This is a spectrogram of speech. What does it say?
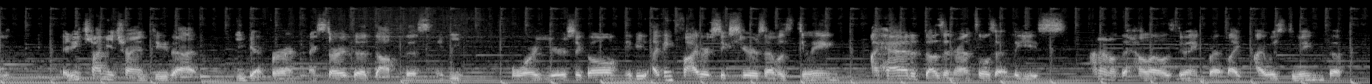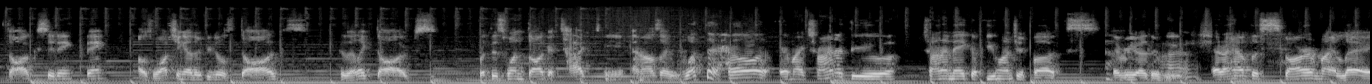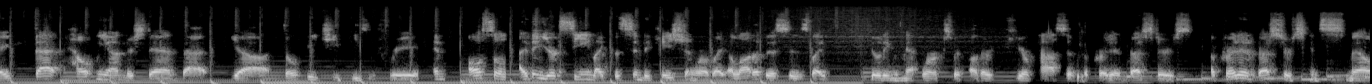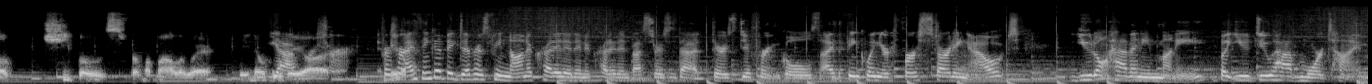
Anytime you try and do that, you get burned. I started to adopt this maybe four years ago, maybe I think five or six years I was doing, I had a dozen rentals at least. I don't know what the hell I was doing, but like I was doing the dog sitting thing. I was watching other people's dogs because I like dogs. But this one dog attacked me, and I was like, "What the hell am I trying to do? Trying to make a few hundred bucks every oh other gosh. week, and I have the scar on my leg." That helped me understand that, yeah, don't be cheap, easy, free. And also, I think you're seeing like the syndication world. Like a lot of this is like building networks with other pure passive accredited investors. Accredited investors can smell cheapos from a mile away. They know who yeah, they for are. Sure. For sure. I think a big difference between non accredited and accredited investors is that there's different goals. I think when you're first starting out, you don't have any money, but you do have more time.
